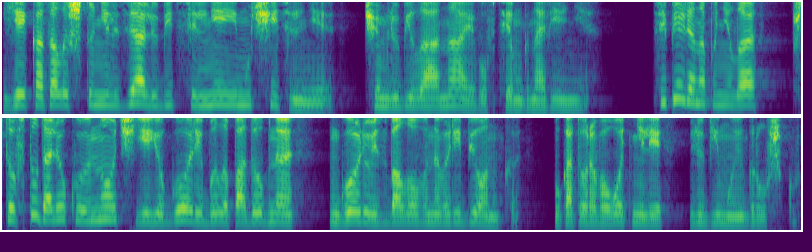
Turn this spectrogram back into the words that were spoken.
ей казалось, что нельзя любить сильнее и мучительнее, чем любила она его в те мгновения. Теперь она поняла, что в ту далекую ночь ее горе было подобно горю избалованного ребенка, у которого отняли любимую игрушку.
